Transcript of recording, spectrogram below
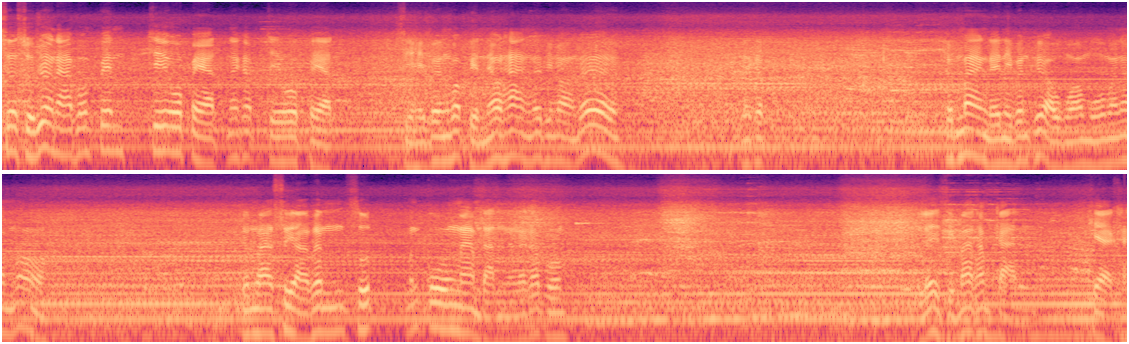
เสื้อสูบเรื่องหนาผมเป็น JO8 นะครับ JO8 สีให้เบิงว่าเปลี่ยนแนวทางเลยพี่น้องเด้อนะครับ เพิ่นแม่งเลยนี่เพิ่นคือเอาหัวหมูมานำเนาะเพิ่นมาเสื้อเพิ่นสุด มันโกงน้ำดันนนแหละครับผม เลยสิมาทำการแก้ไข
